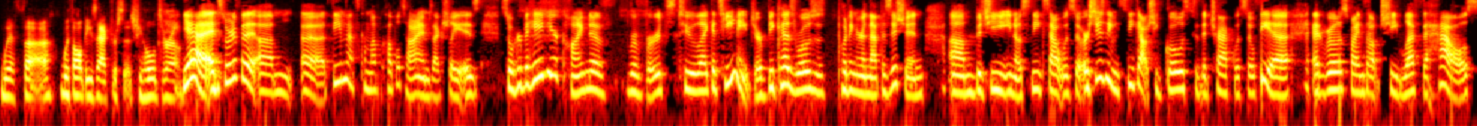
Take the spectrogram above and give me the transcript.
with uh, with all these actresses. She holds her own. yeah, and sort of a um a theme that's come up a couple times actually is so her behavior kind of reverts to like a teenager because Rose is putting her in that position. Um, but she, you know, sneaks out with so or she doesn't even sneak out. She goes to the track with Sophia, and Rose finds out she left the house,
